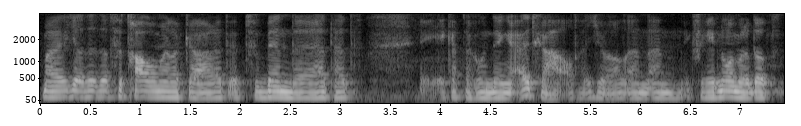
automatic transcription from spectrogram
Maar ja, dat, dat vertrouwen met elkaar, het, het verbinden, het, het, ik heb daar gewoon dingen uitgehaald, weet je wel. En, en ik vergeet nooit meer dat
